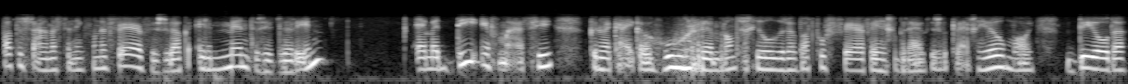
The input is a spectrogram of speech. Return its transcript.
wat de samenstelling van de verf is. Welke elementen zitten erin. En met die informatie kunnen we kijken hoe Rembrandt schilderde, wat voor verf hij gebruikt. Dus we krijgen heel mooi beelden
